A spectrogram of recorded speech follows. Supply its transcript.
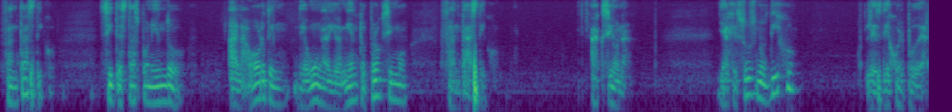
fantástico. Si te estás poniendo a la orden de un avivamiento próximo, fantástico. Acciona. Ya Jesús nos dijo, les dejo el poder.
